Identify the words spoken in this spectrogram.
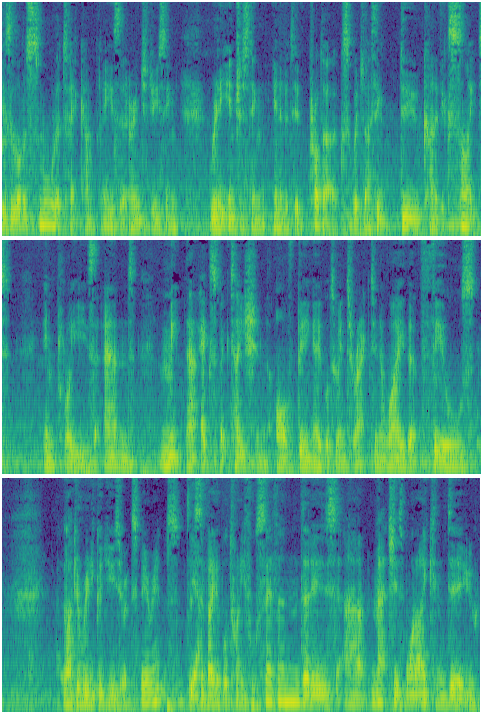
is a lot of smaller tech companies that are introducing really interesting, innovative products, which I think do kind of excite employees and meet that expectation of being able to interact in a way that feels like a really good user experience that's Yeah. available 24 7 that is uh, matches what i can do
